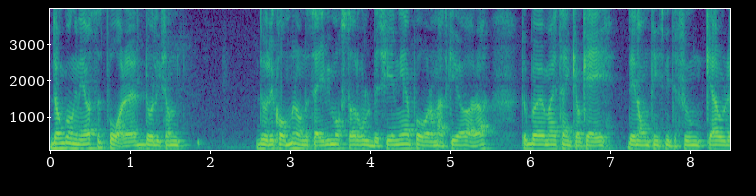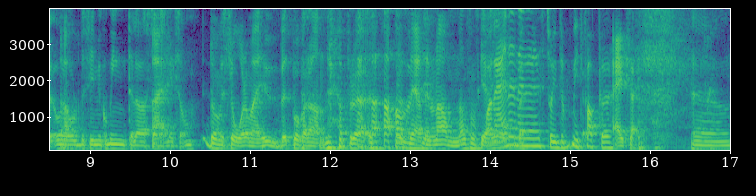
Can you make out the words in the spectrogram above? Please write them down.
de gångerna jag har stött på det då liksom då det kommer någon och säger vi måste ha rollbeskrivningar på vad de här ska göra. Då börjar man ju tänka okej, det är någonting som inte funkar och, det- och Ja. rollbeskrivning kommer inte lösa det Nej. liksom. De vill slå de här i huvudet på varandra för att, för att säga att det är någon annan som ska göra nej, nej, nej, nej, stå inte på mitt papper. Nej, Exakt. Eh,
